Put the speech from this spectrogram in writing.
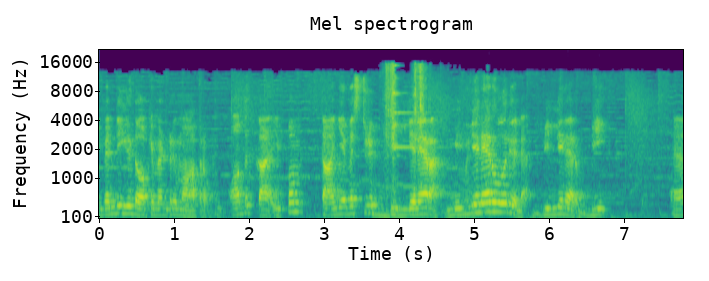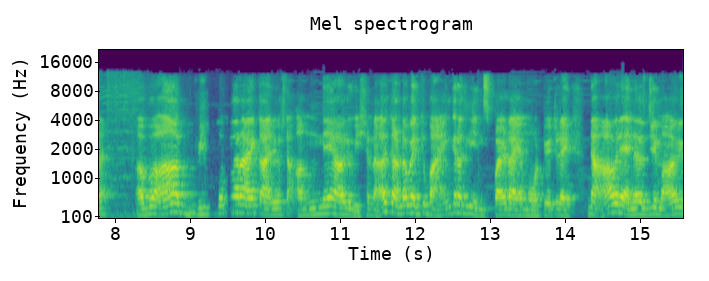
ഇവന്റെ ഈ ഡോക്യുമെന്ററി മാത്രം. അത് ഇപ്പം കാഞ്ഞ വെസ്റ്റ് ഒരു ബില്യനെയറാണ് മില്യനെയർ പോലും അല്ല. ബില്യനെയർ ബി അപ്പൊ ആ ബില്യനെയർ ആയ കാഞ്ഞ വെസ്റ്റ് അന്നേ ആ ഒരു വിഷൻ അത് കണ്ടപ്പോ എനിക്ക് ഭയങ്കര അധികം ഇൻസ്പയർഡ് ആയ മോട്ടിവേറ്റഡ് ആയി. പിന്നെ ആ ഒരു എനർജിയും ആ ഒരു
